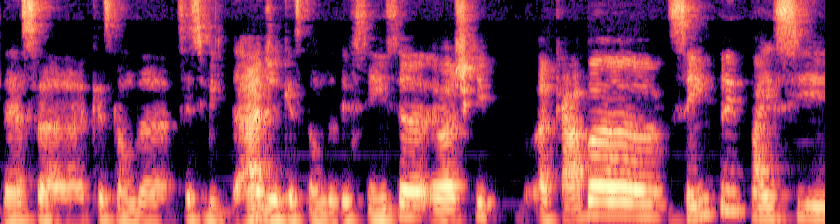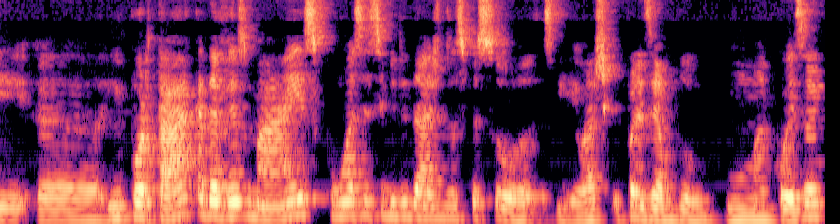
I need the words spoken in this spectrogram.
dessa questão da acessibilidade, a questão da deficiência, eu acho que acaba sempre vai se uh, importar cada vez mais com a acessibilidade das pessoas. Assim, eu acho que, por exemplo, uma coisa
